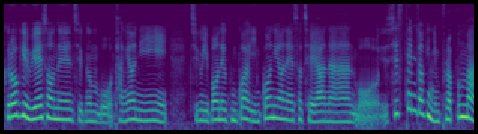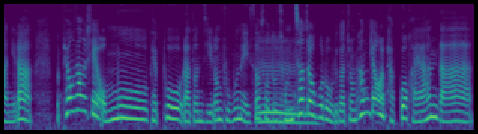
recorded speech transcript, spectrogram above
그러기 위해서는 지금 뭐 당연히 지금 이번에 국가인권위원회에서 제안한 뭐 시스템적인 인프라뿐만 아니라 뭐 평상시에 업무 배포라든지 이런 부분에 있어서도 음. 점차적으로 우리가 좀 환경을 바꿔 가야 한다.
